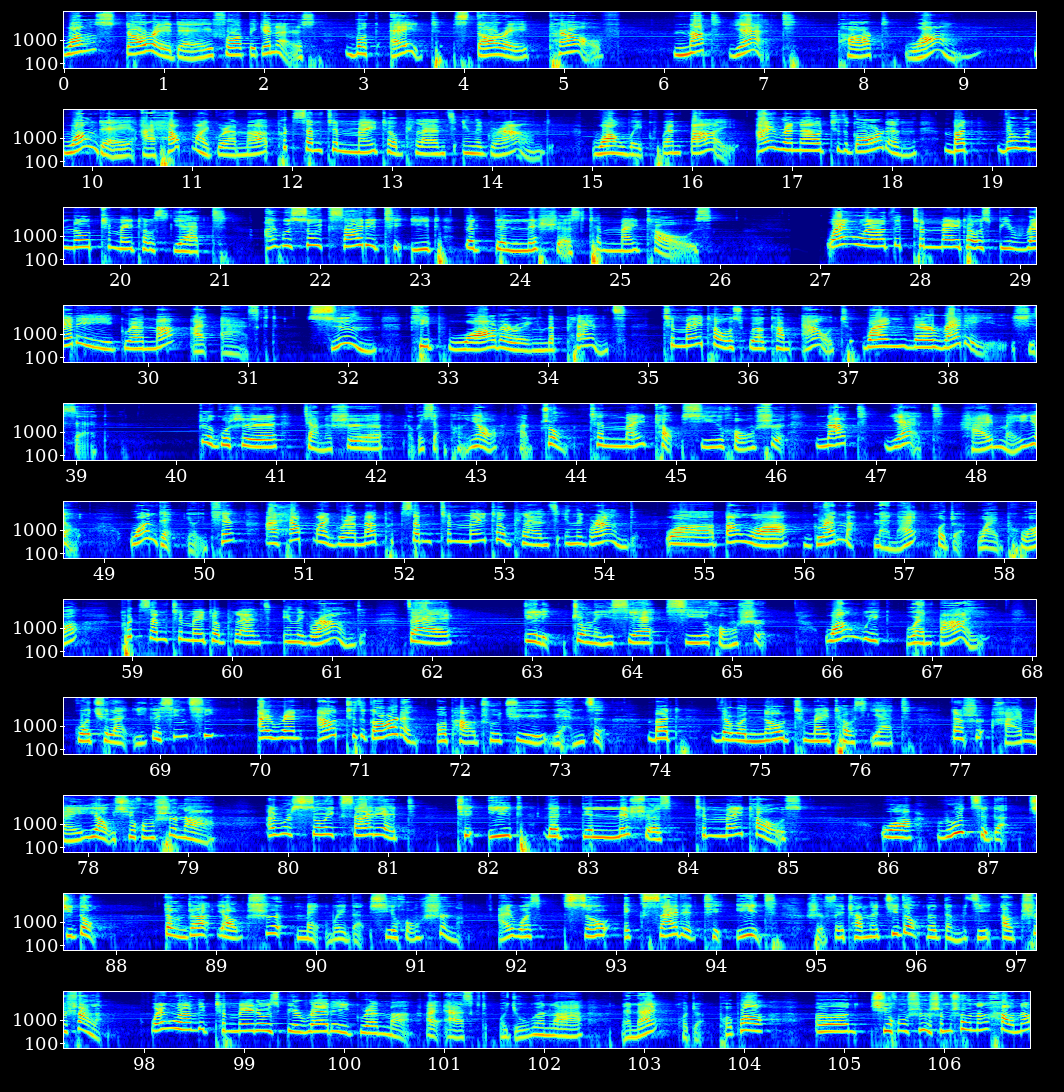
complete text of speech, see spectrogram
One Story Day for Beginners, Book 8, Story 12. Not Yet, Part 1. One day I helped my grandma put some tomato plants in the ground. One week went by. I ran out to the garden, but there were no tomatoes yet. I was so excited to eat the delicious tomatoes. When will the tomatoes be ready, Grandma? I asked. Soon. Keep watering the plants. Tomatoes will come out when they're ready, she said. 这个故事讲的是有个小朋友，他种 tomato 西红柿，not yet 还没有。One day 有一天，I helped my grandma put some tomato plants in the ground。 我帮我 grandma 奶奶或者外婆 put some tomato plants in the ground，在地里种了一些西红柿。One week went by，过去了一个星期。I ran out to the garden，我跑出去园子，but there were no tomatoes yet，但是还没有西红柿呢。I was so excited to eat the delicious tomatoes，我如此的激动，等着要吃美味的西红柿呢。I was so excited to eat，是非常的激动，都等不及要吃上了。When will the tomatoes be ready, Grandma? I asked，我就问啦，奶奶或者婆婆，嗯、呃，西红柿什么时候能好呢？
